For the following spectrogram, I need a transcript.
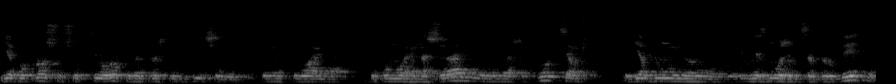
Я попрошу, щоб цього року ми трошки збільшили фінансування допомоги нашій армії, нашим хлопцям. Я думаю, ми зможемо це зробити.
